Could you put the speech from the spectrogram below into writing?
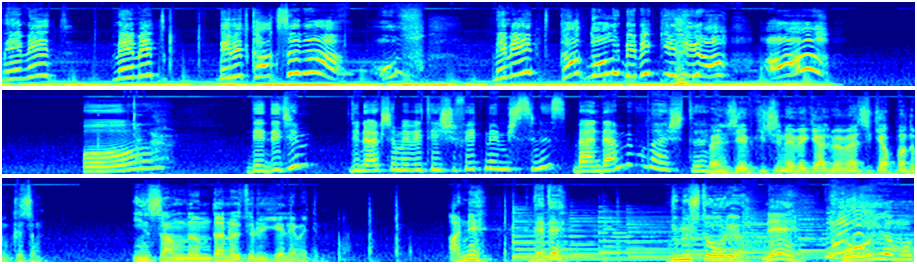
Mehmet! Mehmet! Mehmet kalksana! Of! Mehmet kalk ne olur bebek geliyor! Ah! Oo. Dedeciğim, dün akşam eve teşrif etmemişsiniz. Benden mi bulaştı? Ben zevk için eve gelmemezlik yapmadım kızım. İnsanlığımdan ötürü gelemedim. Anne, dede. Gümüş doğuruyor. Ne? Doğuruyor mu?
